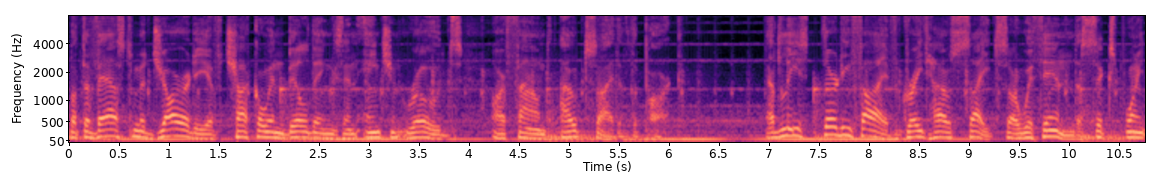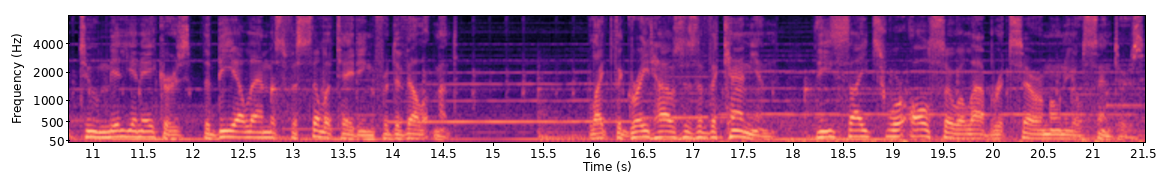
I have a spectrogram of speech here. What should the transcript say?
But the vast majority of Chacoan buildings and ancient roads are found outside of the park. At least 35 Great House sites are within the 6.2 million acres the BLM is facilitating for development. Like the Great Houses of the Canyon, these sites were also elaborate ceremonial centers,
